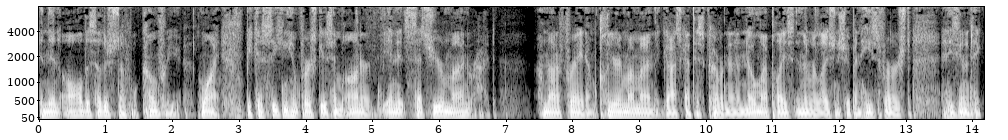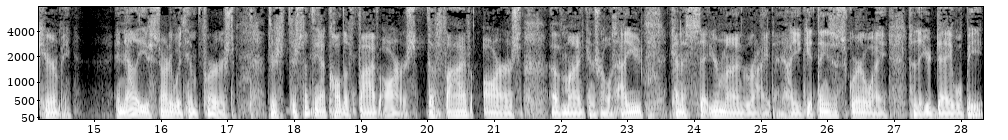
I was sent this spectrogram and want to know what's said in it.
and then all this other stuff will come for you. Why? Because seeking him first gives him honor and it sets your mind right. I'm not afraid. I'm clear in my mind that God's got this covered and I know my place in the relationship and He's first and He's going to take care of me. And now that you've started with Him first, there's, there's something I call the five R's. The five R's of mind control is how you kind of set your mind right and how you get things squared away so that your day will be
